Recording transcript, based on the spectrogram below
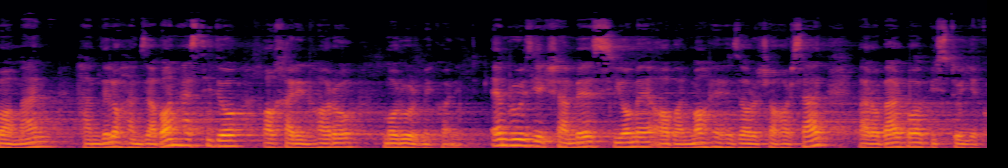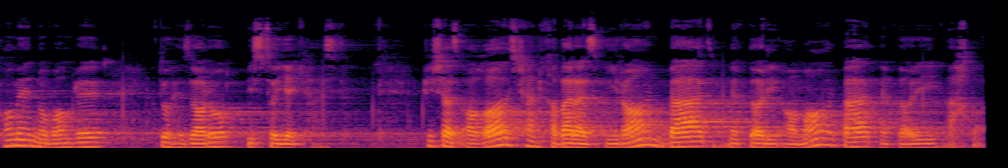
با من همدل و همزبان هستید و آخرین ها رو مرور می کنید. امروز یک شنبه سیوم آبان ماه 1400 برابر با 21 نوامبر 2021 هست. پیش از آغاز چند خبر از ایران بعد مقداری آمار بعد مقداری اخبار.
